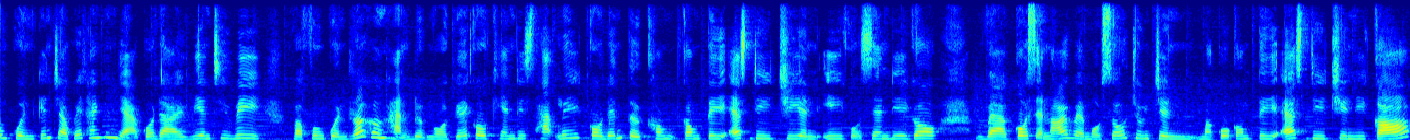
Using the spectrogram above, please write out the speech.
Phương Quỳnh. Kính chào quý khán giả của đài VNTV và Phương Quỳnh rất hân hạnh được ngồi kế cô Candice Hartley, Cô đến từ công, công ty SDG&E của San Diego. Và cô sẽ nói về một số chương trình mà của công ty SDG&E có.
